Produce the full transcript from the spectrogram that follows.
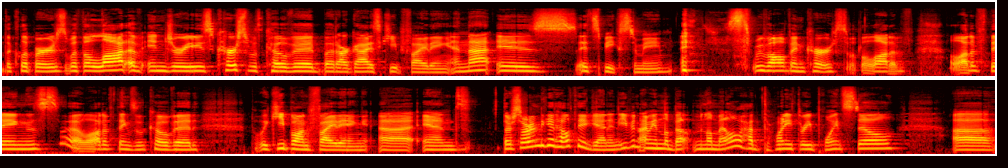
the Clippers, with a lot of injuries, cursed with COVID, but our guys keep fighting. And that is, it speaks to me. we've all been cursed with a lot of, a lot of things, a lot of things with COVID. But we keep on fighting, uh, and they're starting to get healthy again. And even, I mean, LaMelo had 23 points still. Uh,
